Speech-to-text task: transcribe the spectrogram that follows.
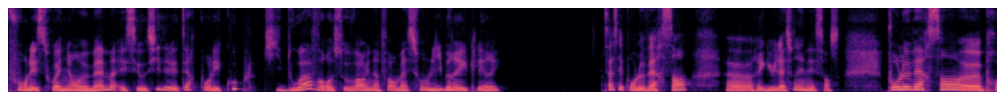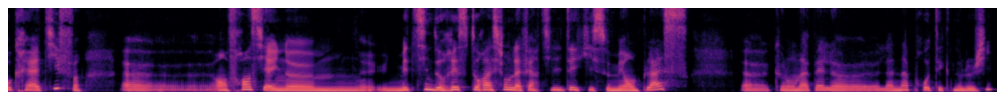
pour les soignants eux-mêmes et c'est aussi délétère pour les couples qui doivent recevoir une information libre et éclairée. Ça, c'est pour le versant euh, régulation des naissances. Pour le versant euh, procréatif, en France, il y a une, une, médecine de restauration de la fertilité qui se met en place, que l'on appelle la naprotechnologie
